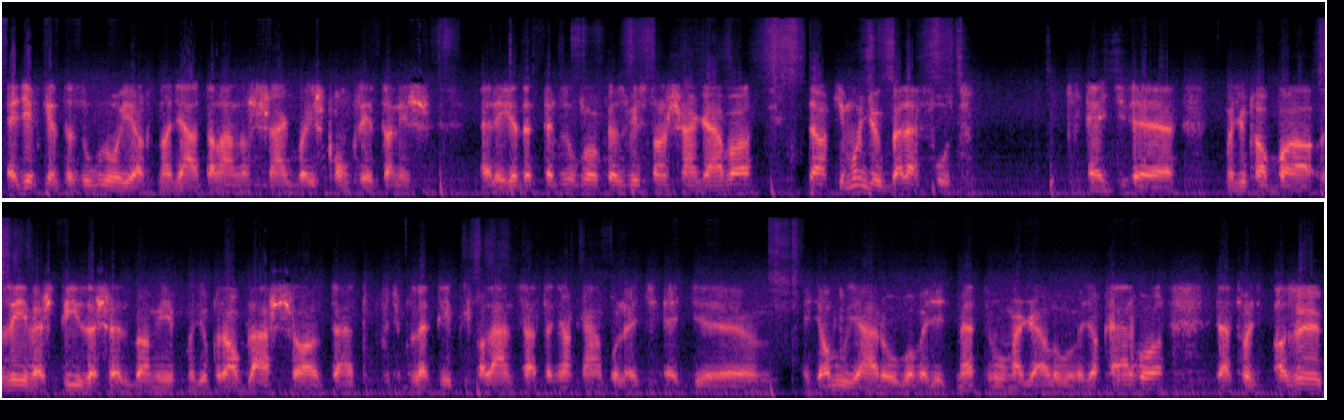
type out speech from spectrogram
Egyébként az uglóiak nagy általánosságban is konkrétan is elégedettek az ugló közbiztonságával, de aki mondjuk belefut egy mondjuk abban az éves tíz esetben, ami mondjuk rablással, tehát mondjuk letépik a láncát a nyakából egy, egy, egy aluljáróba, vagy egy metró megállóba, vagy akárhol, tehát hogy az ő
